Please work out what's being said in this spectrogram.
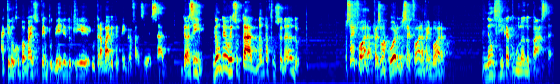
Aquilo ocupa mais o tempo dele do que o trabalho que ele tem para fazer, sabe? Então, assim, não deu resultado, não está funcionando, sai fora, faz um acordo, sai fora, vai embora. Não fica acumulando pasta.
